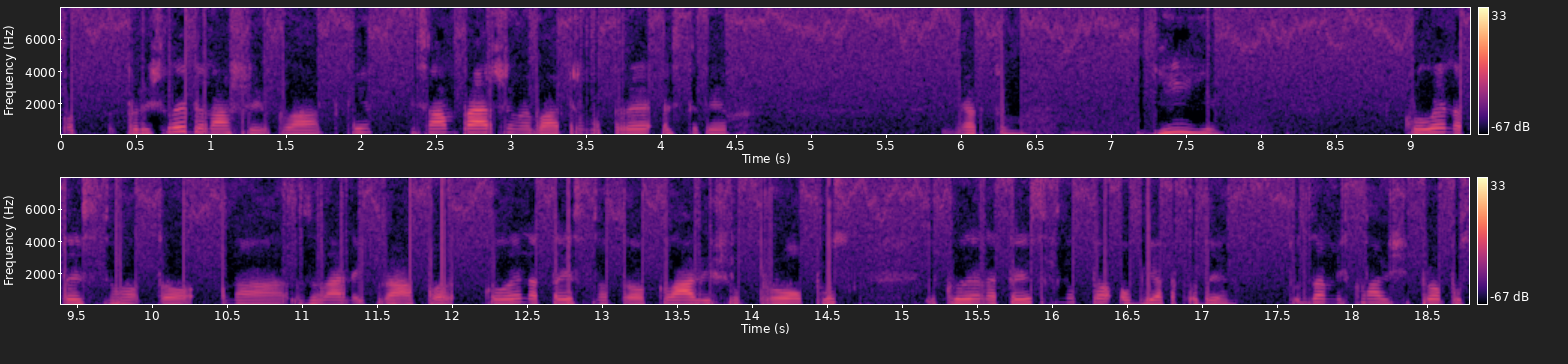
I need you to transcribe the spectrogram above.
От, перейшли до нашої вкладки і сам перший ми бачимо три ось таких як то дії. Коли натиснуто на зелений прапор, коли натиснуто клавішу пропуск і коли натиснуто об'єкт 1. Тут замість клавіші пропуск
